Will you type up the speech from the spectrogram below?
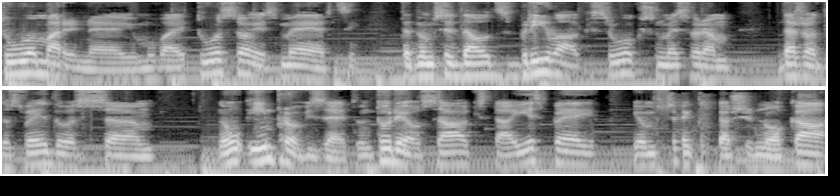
to marinējumu, vai to sojas mērci. Tad mums ir daudz brīvākas rokas, un mēs varam dažādos veidos um, nu, improvizēt. Un tur jau sākas tā iespēja, jo mums vienkārši ir no kā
